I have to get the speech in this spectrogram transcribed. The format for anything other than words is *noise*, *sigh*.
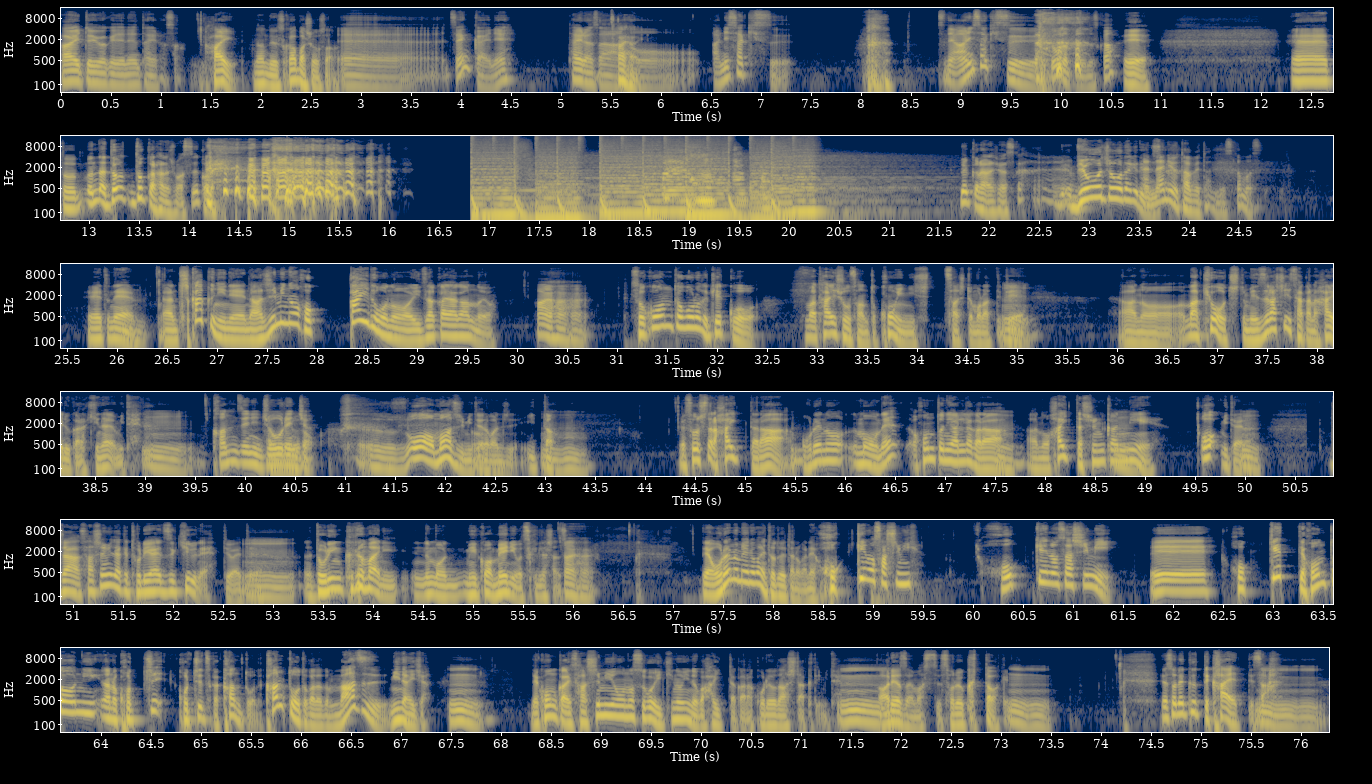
はい、というわけでね、平さん。はい。何ですか、芭蕉さん。えー、前回ね、平さん、はいはいあの、アニサキス。*laughs* ですね、アニサキス、どうだったんですか？*laughs* ええ。えっ、と、など、どっから話します？これ。*laughs* どっから話しますか？病状だけで何を食べたんですか、まず。えっ、とね、あの近くにね、馴染みの北海道の居酒屋があんのよ。はいはいはい。そこのところで結構、まあ大将さんと懇意にしさせてもらってて、うんあの、まあ今日ちょっと珍しい魚入るから来なよみたいな。うん。完全に常連じゃん。うんおおマジみたいな感じで行ったの、うんうんでそうしたら入ったら、うん俺のもうね本当にあれだから、うんあの入った瞬間に「おみたいな、うんじゃあ刺身だけとりあえず切るね」って言われうて、ん。ドリンクの前にもう向こうはメニューを作り出したんですよ、はいはい。で俺の目の前に届いたのがねホッケの刺身ホッケの刺身。えホッケって本当にあのこっちこっちっつうか関東関東とかだとまず見ないじゃんー。うん。で今回刺身用のすごい生きのいいのが入ったからこれを出したくてみたいな、うん。ありがとうございますってそれを食ったわけ、うんうん。でそれ食って帰ってさ、うんうん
